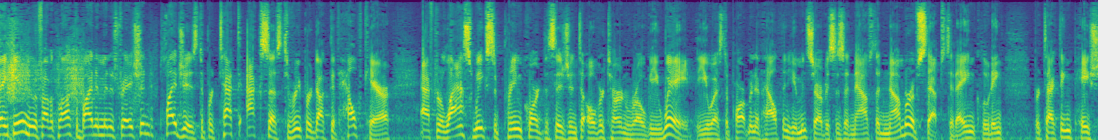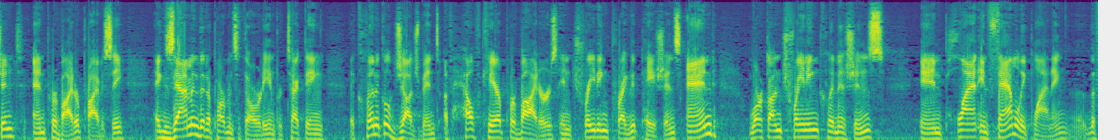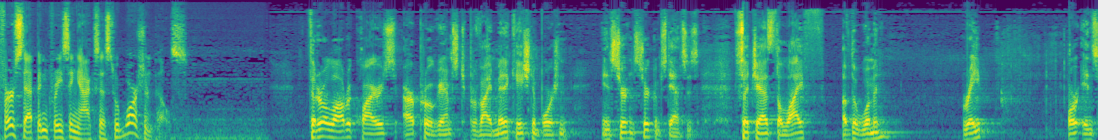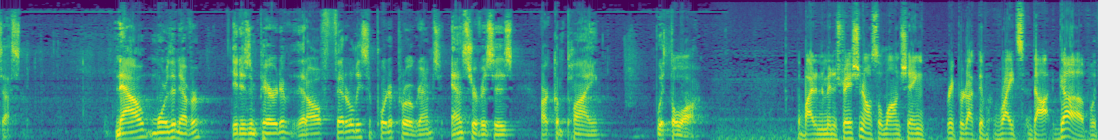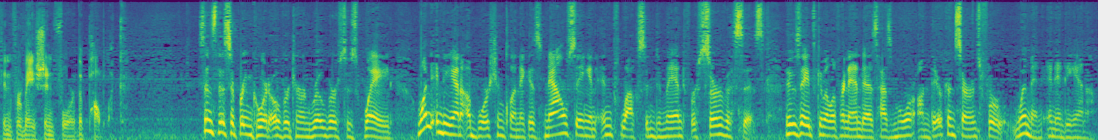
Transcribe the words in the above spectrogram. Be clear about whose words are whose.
Speaker 1: Thank you. New at 5 o'clock, the Biden administration pledges to protect access to reproductive health care after last week's Supreme Court decision to overturn Roe v. Wade. The U.S. Department of Health and Human Services announced a number of steps today, including protecting patient and provider privacy, examine the department's authority in protecting the clinical judgment of healthcare providers in treating pregnant patients, and work on training clinicians in plan in family planning, the first step increasing access to abortion pills.
Speaker 2: Federal law requires our programs to provide medication abortion in certain circumstances, such as the life of the woman, rape, or incest. Now, more than ever, it is imperative that all federally supported programs and services are complying with the law.
Speaker 1: The Biden administration also launching reproductiverights.gov with information for the public.
Speaker 3: Since the Supreme Court overturned Roe versus Wade, one Indiana abortion clinic is now seeing an influx in demand for services. News 8's Camila Fernandez has more on their concerns for women in Indiana.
